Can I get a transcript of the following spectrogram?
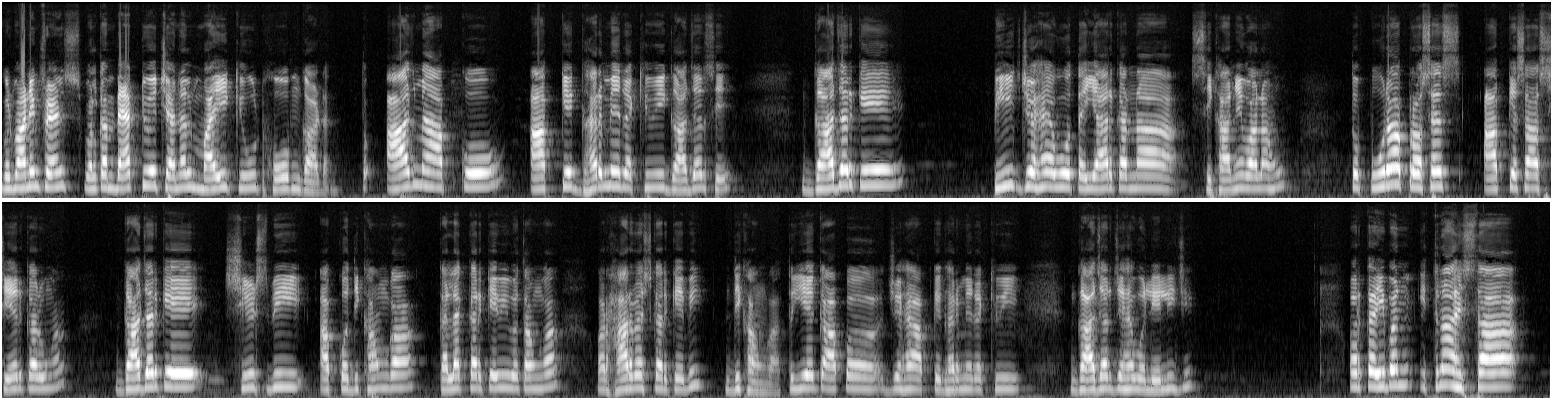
Good morning friends welcome back to a channel my cute home garden तो आज मैं आपको आपके घर में रखी हुई गाजर से गाजर के बीज जो है वो तैयार करना सिखाने वाला हूँ। तो पूरा प्रोसेस आपके साथ शेयर करूँगा। गाजर के सीड्स भी आपको दिखाऊँगा कलेक्ट करके भी बताऊँगा और हार्वेस्ट करके भी दिखाऊँगा। तो ये आप, जो है आपके घर में रखी हुई गाजर जो है वो ले लीजिए। और करीबन इतना हिस्सा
